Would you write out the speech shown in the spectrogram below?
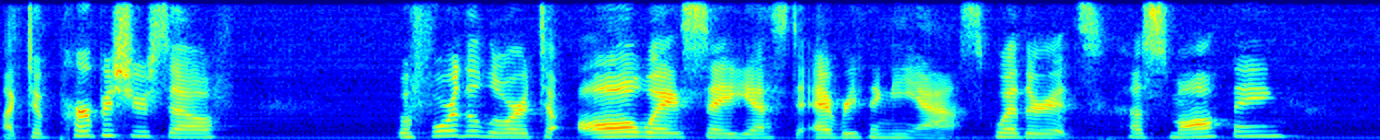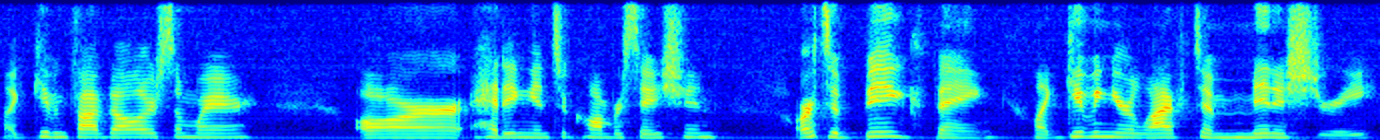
Like to purpose yourself before the Lord to always say yes to everything He asks, whether it's a small thing like giving $5 somewhere or heading into conversation, or it's a big thing, like giving your life to ministry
